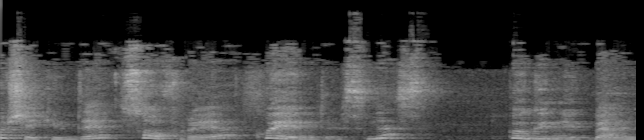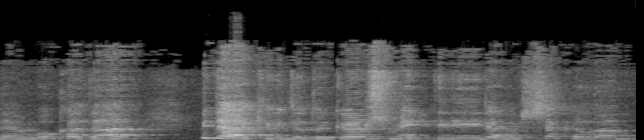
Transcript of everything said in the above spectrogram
o şekilde sofraya koyabilirsiniz. Bugünlük benden bu kadar. Bir dahaki videoda görüşmek dileğiyle. Hoşçakalın.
